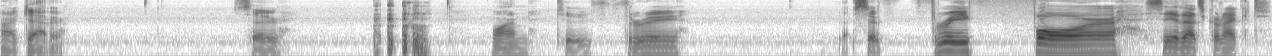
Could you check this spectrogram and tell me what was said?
Alright, gather. So, one, two, three. So, three, four. See if that's correct.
